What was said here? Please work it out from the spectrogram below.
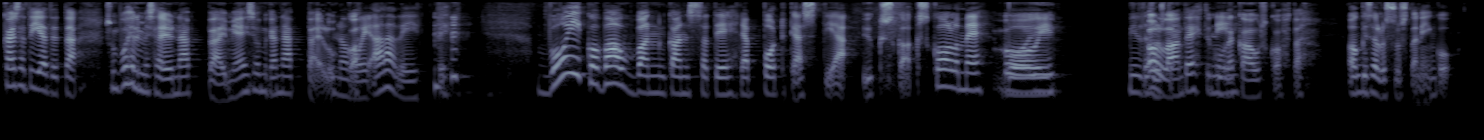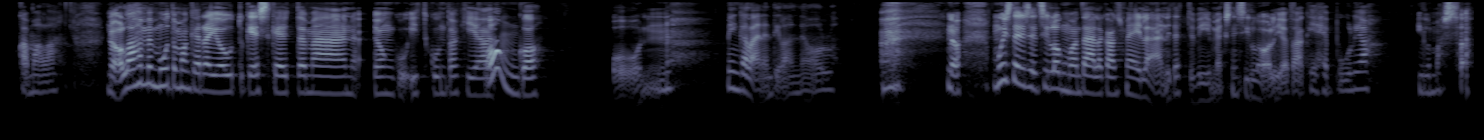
kai sä tiedät, että sun puhelimessa ei ole näppäimiä, ei se ole mikään näppäilukko. No voi, älä viitti. Voiko vauvan kanssa tehdä podcastia 1, 2, 3? Voi. Miltä Ollaan tehty kuule niin. kauskohta. Onko se ollut susta niinku kamalaa? No ollaanhan me muutaman kerran joutu keskeyttämään jonkun itkun takia. Onko? On. Minkälainen tilanne on ollut? Muistelisin, että silloin kun me on täällä kanssa meillä äänitetty viimeksi, niin silloin oli jotakin hepulia ilmassa.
